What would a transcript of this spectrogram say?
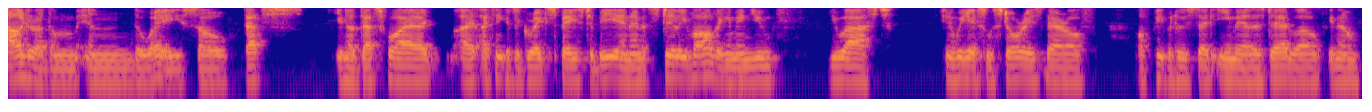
algorithm in the way. So that's you know that's why I, I think it's a great space to be in, and it's still evolving. I mean, you you asked, you know, we gave some stories there of of people who said email is dead. Well, you know,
